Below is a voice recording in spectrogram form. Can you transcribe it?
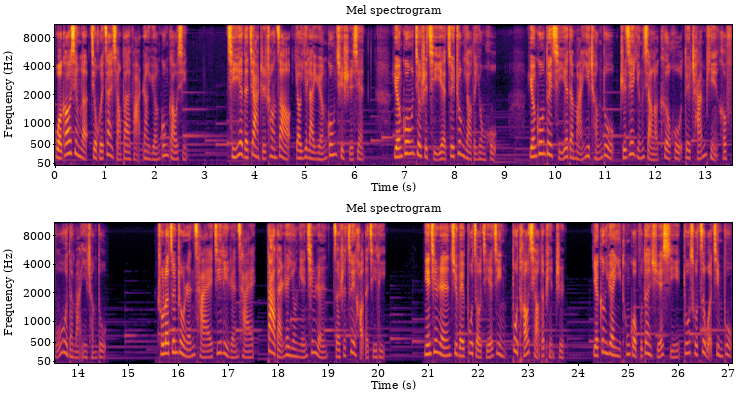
我高兴了，就会再想办法让员工高兴。企业的价值创造要依赖员工去实现，员工就是企业最重要的用户。员工对企业的满意程度，直接影响了客户对产品和服务的满意程度。除了尊重人才、激励人才，大胆任用年轻人，则是最好的激励。年轻人具备不走捷径、不讨巧的品质，也更愿意通过不断学习督促自我进步。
